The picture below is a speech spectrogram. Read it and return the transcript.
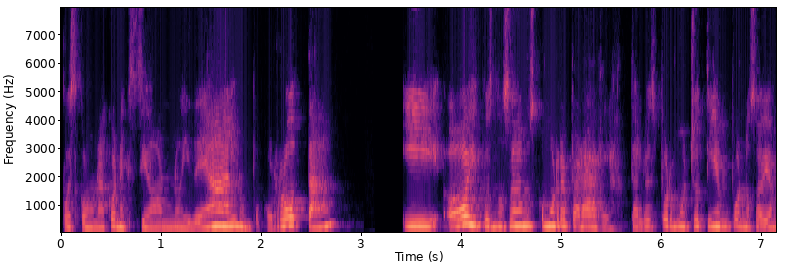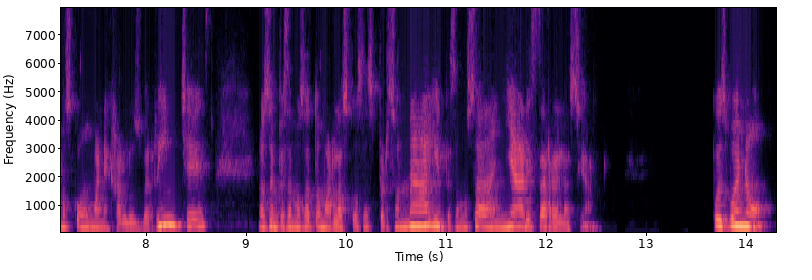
pues con una conexión no ideal, un poco rota, y hoy pues no sabemos cómo repararla. Tal vez por mucho tiempo no sabíamos cómo manejar los berrinches, nos empezamos a tomar las cosas personal y empezamos a dañar esta relación. Pues bueno,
